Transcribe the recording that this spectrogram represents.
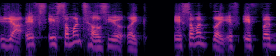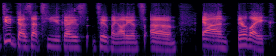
yeah, if if someone tells you like if someone like if if a dude does that to you guys to my audience um and they're like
